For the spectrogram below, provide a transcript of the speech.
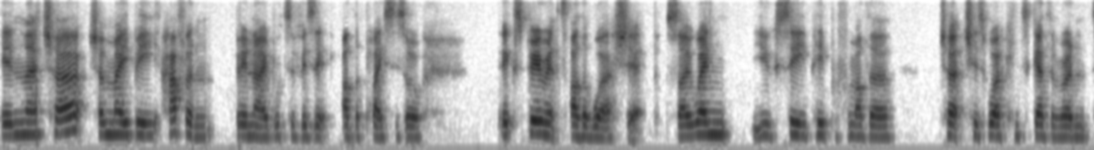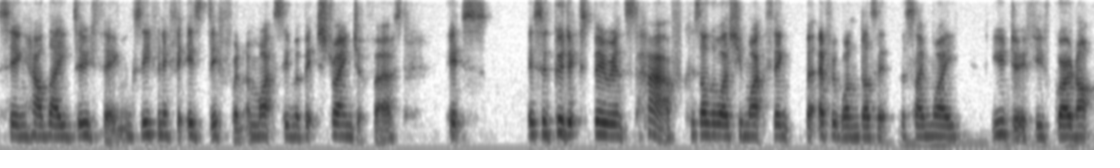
in their church and maybe haven't been able to visit other places or experience other worship. So when you see people from other churches working together and seeing how they do things, even if it is different and might seem a bit strange at first, it's it's a good experience to have because otherwise you might think that everyone does it the same way you do if you've grown up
